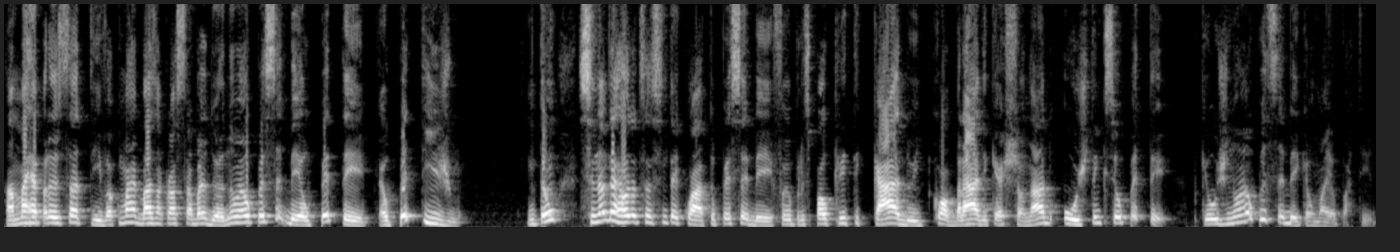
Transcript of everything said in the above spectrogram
A mais representativa, com mais base na classe trabalhadora? Não é o PCB, é o PT, é o petismo. Então, se na derrota de 64 o PCB foi o principal criticado e cobrado e questionado, hoje tem que ser o PT. Porque hoje não é o PCB que é o maior partido.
